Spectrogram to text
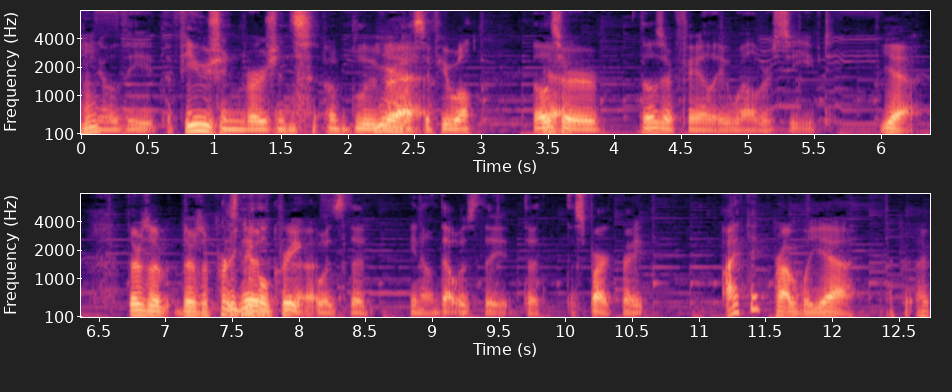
you know, the, the fusion versions of bluegrass, Yeah. if you will, those Yeah. are those are fairly well received. yeah, there's a there's a pretty good. Nickel Creek uh, was the you know that was the, the, the spark, right? I think probably yeah. I, I,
